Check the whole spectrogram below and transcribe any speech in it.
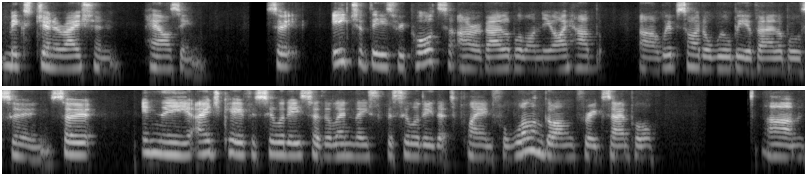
mixed generation housing. So each of these reports are available on the iHub uh, website or will be available soon. So in the aged care facility, so the Lendlease facility that's planned for Wollongong, for example, um,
